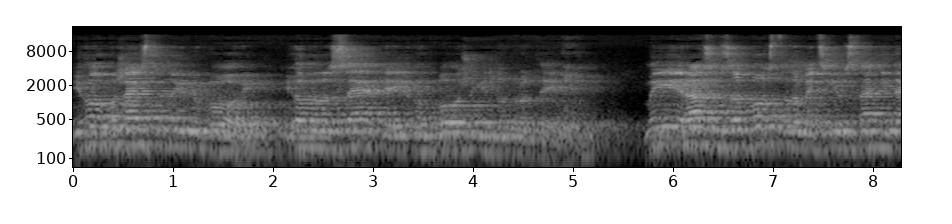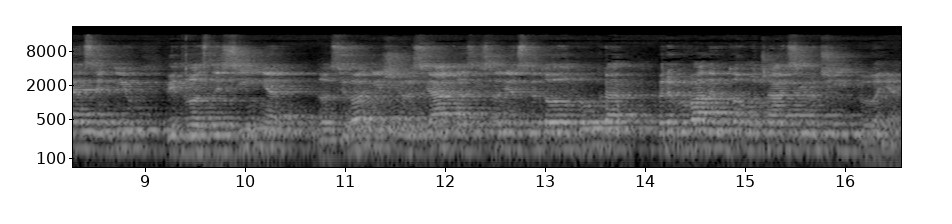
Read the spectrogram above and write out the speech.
Його божественної любові, Його милосердя, Його Божої доброти. Ми разом з апостолами ці останні 10 днів від Вознесіння до сьогоднішнього свята зіслання Святого Духа перебували в тому часі очікування.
